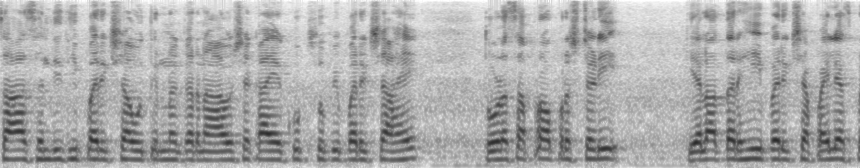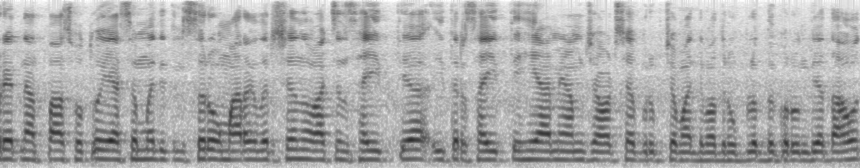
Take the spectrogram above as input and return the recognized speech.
सहा संधीत ही परीक्षा उत्तीर्ण करणं आवश्यक आहे. खूप सोपी परीक्षा आहे. थोडासा प्रॉपर स्टडी केला तर ही परीक्षा पहिल्याच प्रयत्नात पास होतो. या संबंधितील सर्व मार्गदर्शन वाचन साहित्य इतर साहित्य हे आम्ही आमच्या व्हॉट्सॲप ग्रुपच्या माध्यमातून उपलब्ध करून देत आहोत.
